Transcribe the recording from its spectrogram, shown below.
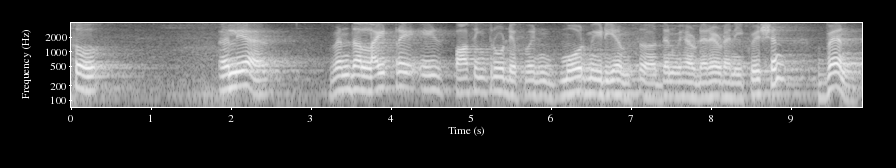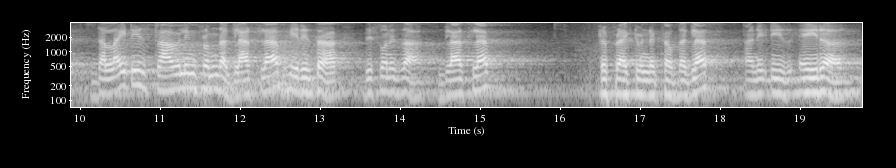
So earlier when the light ray is passing through different more mediums uh, then we have derived an equation when the light is traveling from the glass slab here is the this one is the glass slab refractive index of the glass and it is air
